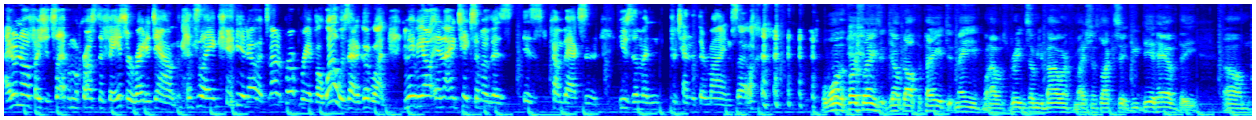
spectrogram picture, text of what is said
I don't know if I should slap him across the face or write it down. It's like you know, it's not appropriate. But wow, was that a good one? Maybe I'll and I take some of his his comebacks and use them and pretend that they're mine. So. well, one of the first things that jumped off the page at me when I was reading some of your bio information is, like I said, you did have the um,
